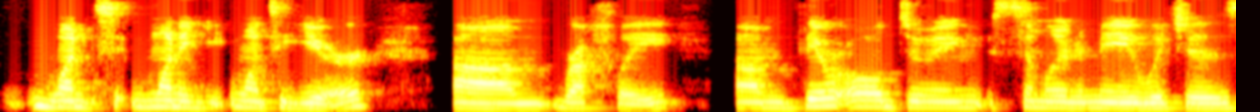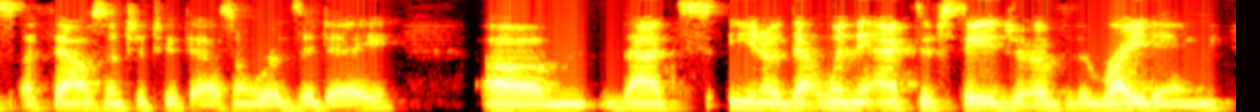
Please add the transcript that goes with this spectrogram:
once one a, once a year, um, roughly. Um, they're all doing similar to me, which is a thousand to two thousand words a day. Um, that's you know that when the active stage of the writing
